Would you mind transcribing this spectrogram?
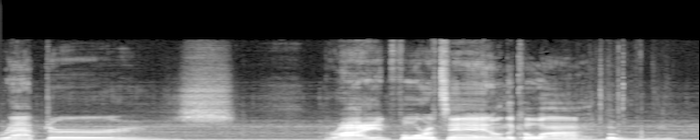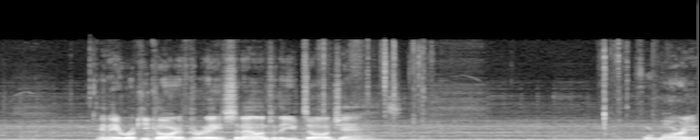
Raptors. Brian, 4 of 10 on the Kawhi. Boom. And a rookie card of Grayson Allen for the Utah Jazz. For Mario.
